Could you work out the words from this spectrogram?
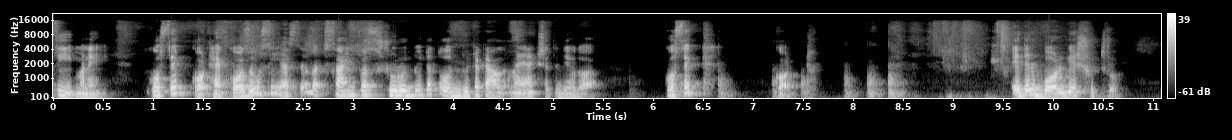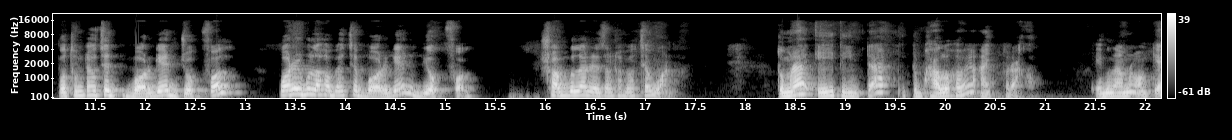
সি মানে কোসেক কট হ্যাঁ কজেও সি আছে বাট সাইন কজ শুরুর দুইটা তো দুইটাকে মানে একসাথে দিয়ে দেওয়া। কোসেক কট এদের বর্গের সূত্র। প্রথমটা হচ্ছে বর্গের যোগফল, পরেরগুলো হবে হচ্ছে বর্গের বিয়োগফল। সবগুলোর রেজাল্ট হবে হচ্ছে ওয়ান তোমরা এই তিনটা একটু ভালোভাবে আয়ত্ত রাখো। এগুলো আমরা অঙ্কে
